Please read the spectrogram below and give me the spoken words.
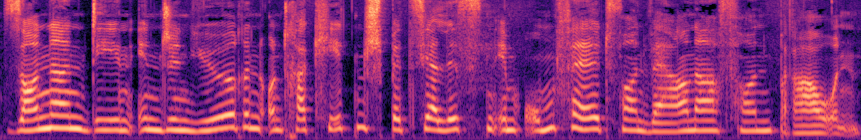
sondern den Ingenieuren und Raketenspezialisten im Umfeld von Werner von Braun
